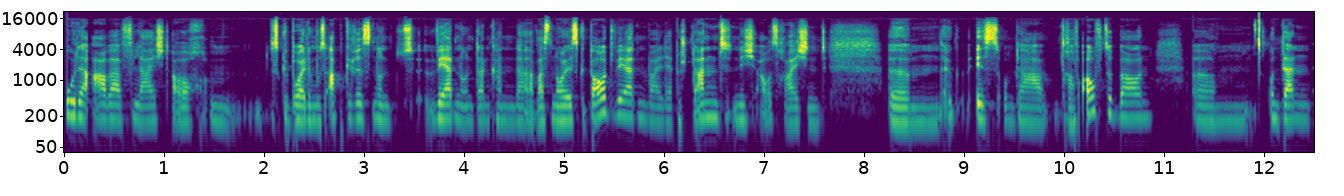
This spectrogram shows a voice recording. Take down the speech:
oder aber vielleicht auch hm, das Gebäude muss abgerissen und werden und dann kann da was Neues gebaut werden, weil der Bestand nicht ausreichend ähm, ist, um da drauf aufzubauen. Ähm, und dann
